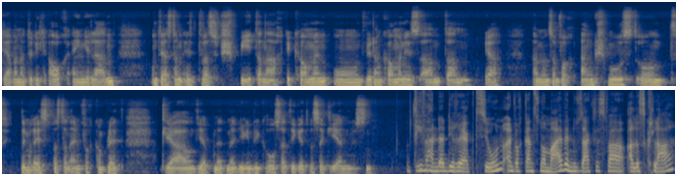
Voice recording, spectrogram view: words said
der war natürlich auch eingeladen und der ist dann etwas später nachgekommen und wie dann kommen ist, ähm, dann ja, haben wir uns einfach angeschmust und dem Rest war es dann einfach komplett klar und ich habe nicht mehr irgendwie großartig etwas erklären müssen. Wie waren da die Reaktionen? Einfach ganz normal, wenn du sagst, es war alles klar?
